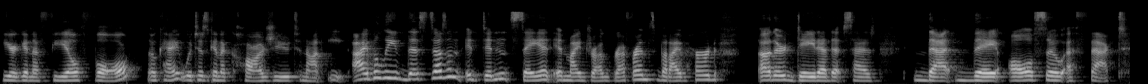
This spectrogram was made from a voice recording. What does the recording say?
You're going to feel full, okay, which is going to cause you to not eat. I believe this doesn't, it didn't say it in my drug reference, but I've heard other data that says that they also affect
